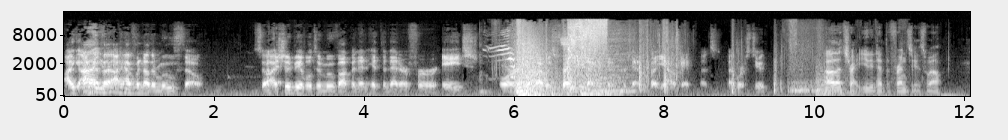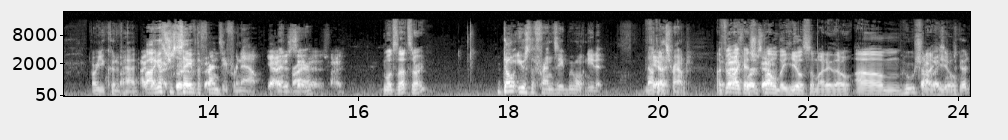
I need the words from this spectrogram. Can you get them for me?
I, Oh, I uh, have a, I have another move though, so I should be able to move up and then hit the netter for eight, or if I was frenzied, I could hit it for ten. But yeah, okay, that's that works too. Oh, that's right. You did have the frenzy as well. Or you could have had. I Well, I could- guess I just save the frenzy for now. Yeah, just Briar. save it. It's fine. What's that? Sorry. Don't use the frenzy. We won't need it. Not Yeah. this round. I The feel like I should out. probably heal somebody though. Um, who should Probably I heal? Good.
